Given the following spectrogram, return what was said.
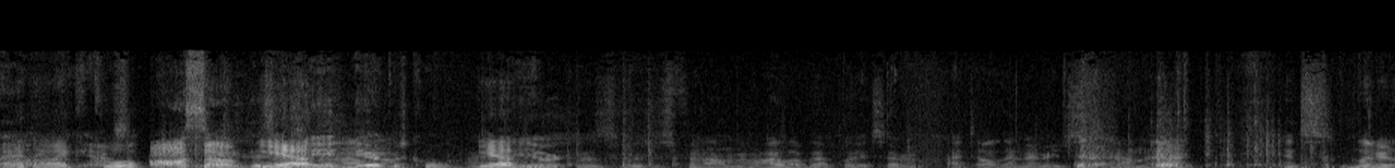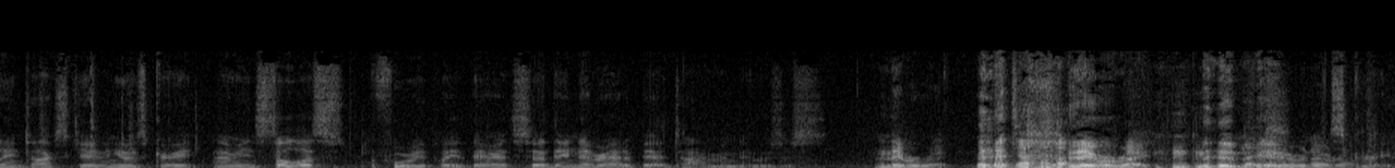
Anything Oh, like yes. cool? Awesome. Yeah. New, New York was cool. Yeah. New York was, was just phenomenal. I love that place. Every, I tell them every second I'm there. It's literally intoxicating. It was great. I mean, Stolas, before we played there, had said they never had a bad time, and it was just And they were right. they were right. they were not it's wrong. great.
